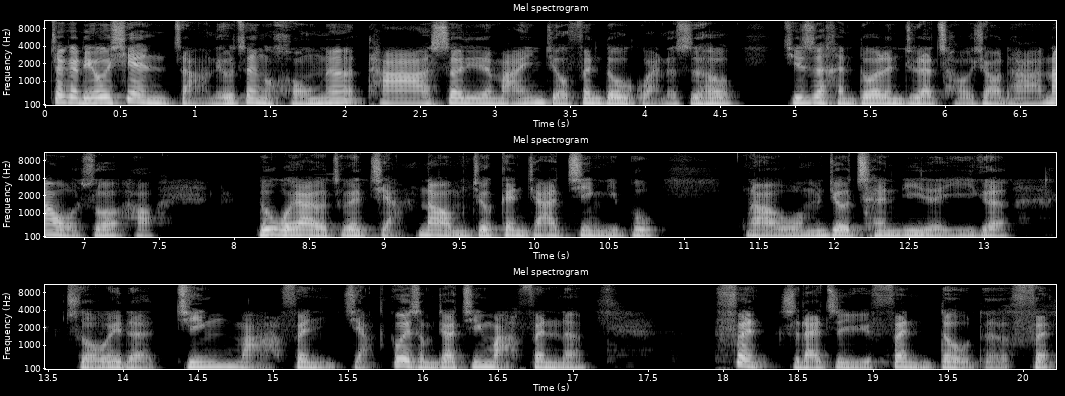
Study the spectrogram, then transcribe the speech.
这个刘县长刘正宏呢，他设立了马英九奋斗馆的时候，其实很多人就在嘲笑他。那我说好，如果要有这个奖，那我们就更加进一步啊，我们就成立了一个所谓的金马奋奖。为什么叫金马奋呢？奋是来自于奋斗的奋。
